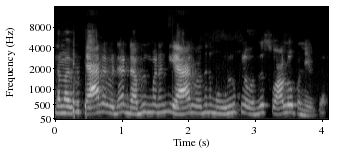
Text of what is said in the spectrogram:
நம்ம ஏரை விட டபுள் மடங்கு ஏர் வந்து நம்ம உள்ளுக்குள்ள வந்து ஸ்வாலோ பண்ணியிருப்போம்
